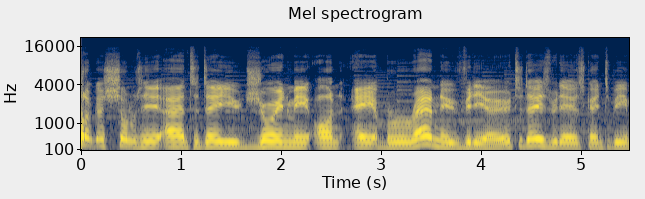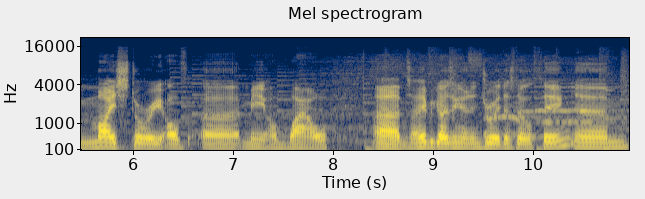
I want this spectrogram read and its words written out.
What up guys, Charlotte here, and today you join me on a brand new video. Today's video is going to be my story of uh, me on WoW. Um, so I hope you guys are going to enjoy this little thing. Um,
